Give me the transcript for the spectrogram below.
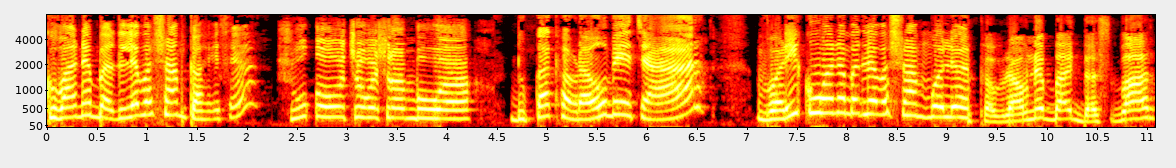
કુવાને બદલે વશરામ કહે છે શું કહો છો વશરામ બુવા? ડુક્કા ખવડાવો બે ચાર. વળી કુવાના બદલે વશરામ બોલ્યો ખવડાવને ભાઈ દસ બાર.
